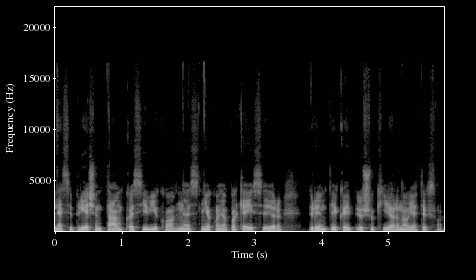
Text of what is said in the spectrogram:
nesipriešinti tam, kas įvyko, nes nieko nepakeisi ir priimti kaip iššūkį ar naują tikslą.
